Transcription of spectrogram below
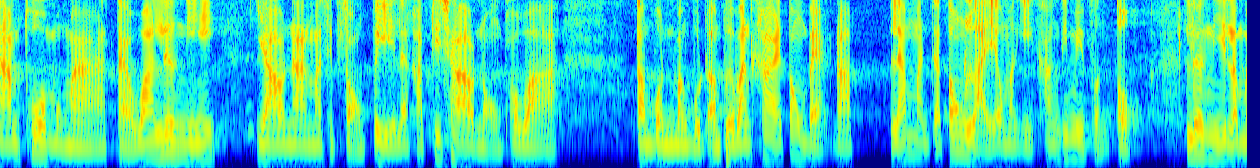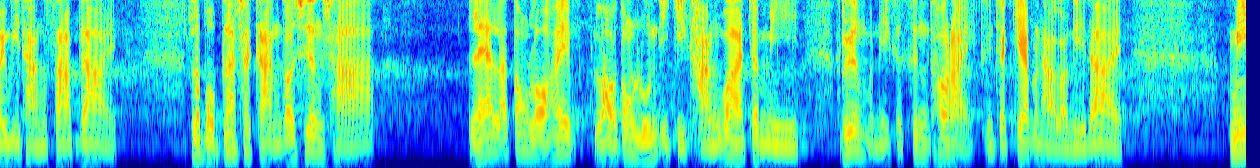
น้ำท่วมออกมา แต่ว่าเรื่องนี้ยาวนานมา 12 ปีแล้วครับ ที่ชาวหนองพวาตำบลบางบุตรอำเภอบ้านค่ายต้องแบกรับ แล้วมันจะต้องไหลออกมากี่ครั้งที่มีฝนตก เรื่องนี้เราไม่มีทางทราบได้ ระบบราชการก็เชื่องช้า และเราต้องรอให้เราต้องลุ้นอีกกี่ครั้งว่าจะมีเรื่องแบบนี้เกิดขึ้นเท่าไหร่ ถึงจะแก้ปัญหาเหล่านี้ได้ มี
